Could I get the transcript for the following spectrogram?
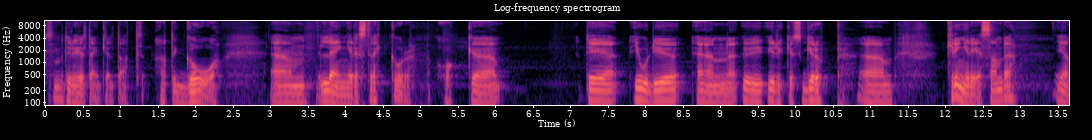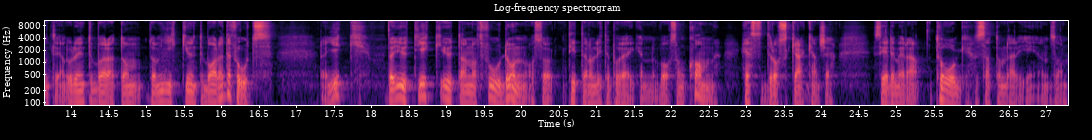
Som betyder helt enkelt att, att gå eh, längre sträckor. Och eh, det gjorde ju en yrkesgrupp eh, kringresande egentligen. Och det är inte bara att de, de gick ju inte bara till fots. De gick, de utgick utan något fordon och så tittade de lite på vägen vad som kom. Hästdroska kanske. Sedermera tåg satt de där i en sån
